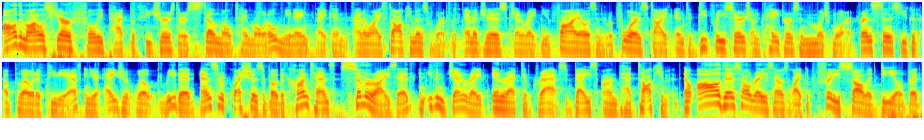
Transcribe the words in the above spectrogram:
All the models here are fully packed with features that are still multimodal, meaning they can analyze documents, work with images, generate new files and reports, dive into deep research on papers, and much more. For instance, you could upload a PDF and your agent will read it, answer questions about the contents, summarize it, and even generate interactive graphs based on that document. Now, all this already sounds like a pretty solid deal, but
